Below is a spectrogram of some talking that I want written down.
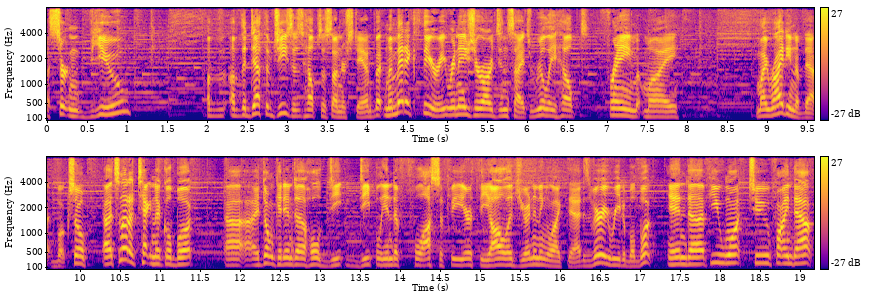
a certain view of, of the death of Jesus helps us understand. But mimetic theory, Rene Girard's insights, really helped frame my my writing of that book. So uh, it's not a technical book. Uh, I don't get into a whole deep, deeply into philosophy or theology or anything like that. It's a very readable book. And uh, if you want to find out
